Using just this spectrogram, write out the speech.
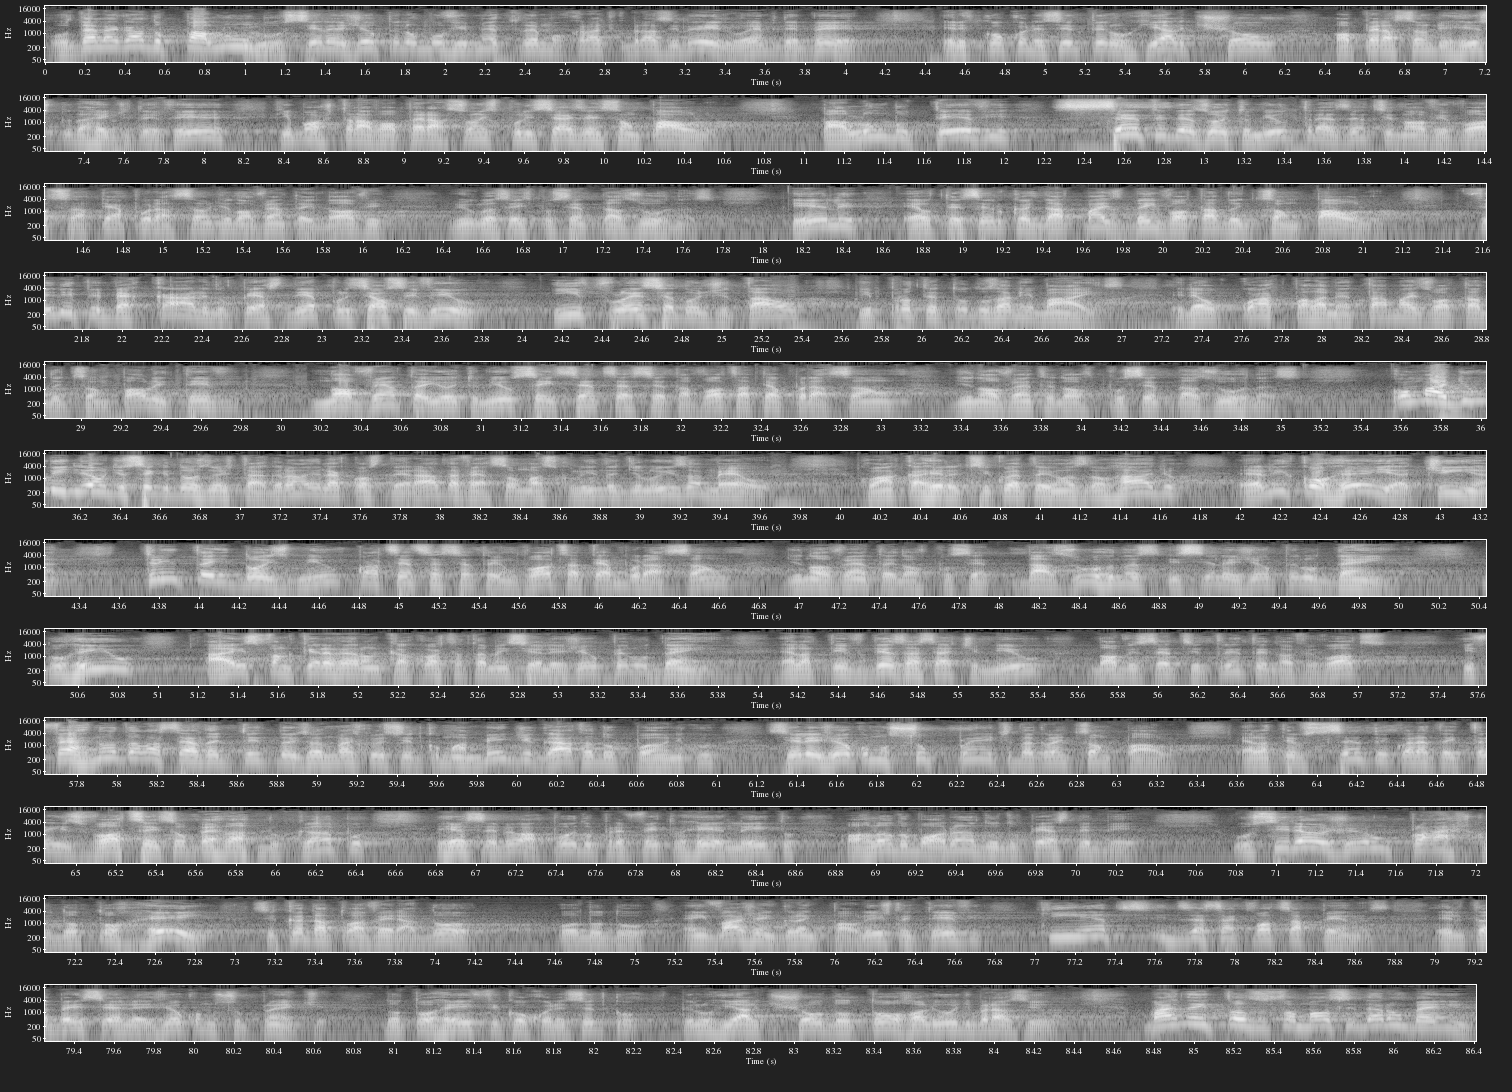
O delegado Palumbo se elegeu pelo Movimento Democrático Brasileiro, MDB. Ele ficou conhecido pelo reality show Operação de Risco da Rede TV, que mostrava operações policiais em São Paulo. Palumbo teve 118.309 votos até a apuração de 99,6% das urnas. Ele é o terceiro candidato mais bem votado de São Paulo. Felipe Beccari, do PSD, é policial civil influenciador digital e protetor dos animais. Ele é o quarto parlamentar mais votado de São Paulo e teve 98.660 votos até a apuração de 99% das urnas. Com mais de um milhão de seguidores no Instagram, ele é considerado a versão masculina de Luísa Mel. Com a carreira de 51 anos no rádio, Eli Correia tinha 32.461 votos até a apuração de 99% das urnas e se elegeu pelo DEM. No Rio, a ex-fanqueira Verônica Costa também se elegeu pelo DEM. Ela teve 17.939 votos. E Fernanda Lacerda, de 32 anos, mais conhecida como a mendigata do pânico, se elegeu como suplente da Grande São Paulo. Ela teve 143 votos em São Bernardo do Campo e recebeu apoio do prefeito reeleito Orlando Morando, do PSDB. O cirurgião plástico, doutor Rei, se candidatou a vereador, o Dudu, em Vargem Grande Paulista e teve 517 votos apenas. Ele também se elegeu como suplente. Doutor Rei ficou conhecido pelo reality show Doutor Hollywood Brasil. Mas nem todos os famosos se deram bem.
